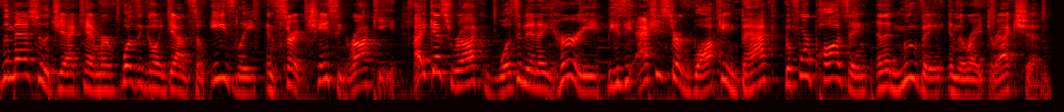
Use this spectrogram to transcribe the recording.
The Master of the Jackhammer wasn't going down so easily and started chasing Rocky. I guess Rock wasn't in a hurry because he actually started walking back before pausing and then moving in the right direction.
